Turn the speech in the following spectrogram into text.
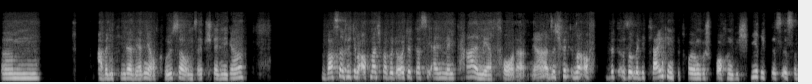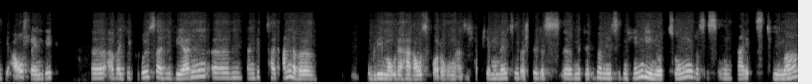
Ähm, aber die Kinder werden ja auch größer und selbstständiger. Was natürlich aber auch manchmal bedeutet, dass sie einen mental mehr fordern. Ja, also ich finde immer oft wird also über die Kleinkindbetreuung gesprochen, wie schwierig das ist und wie aufwendig. Äh, aber je größer die werden, äh, dann gibt es halt andere Probleme oder Herausforderungen. Also ich habe hier im Moment zum Beispiel das äh, mit der übermäßigen Handynutzung, das ist so ein Reizthema.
